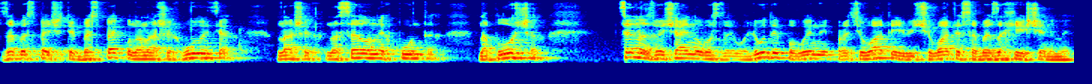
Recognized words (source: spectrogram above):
забезпечити безпеку на наших вулицях, наших населених пунктах, на площах. Це надзвичайно важливо. Люди повинні працювати і відчувати себе захищеними.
